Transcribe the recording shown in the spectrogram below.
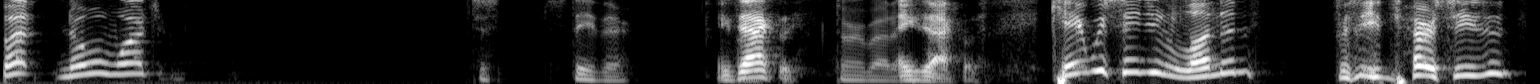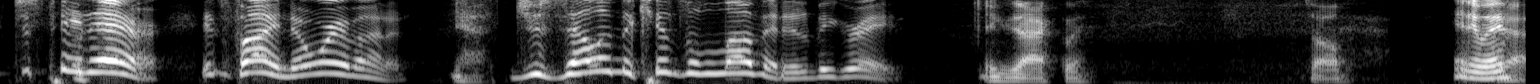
But no one watch. Just stay there. Exactly. Don't worry about it. Exactly. Can't we send you to London for the entire season? Just stay there. it's fine. Don't worry about it. Yeah. Gisele and the kids will love it. It'll be great. Exactly. So, anyway, Yeah.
